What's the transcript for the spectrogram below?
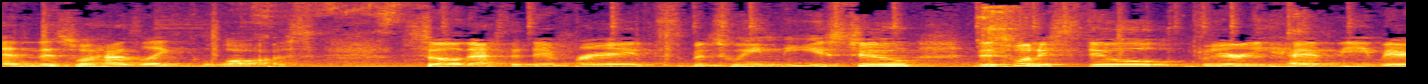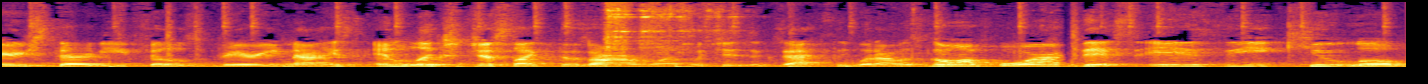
and this one has like gloss. So that's the difference between these two. This one is still very heavy, very sturdy, feels very nice, and looks just like the Zara one, which is exactly what I was going for. This is the cute little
